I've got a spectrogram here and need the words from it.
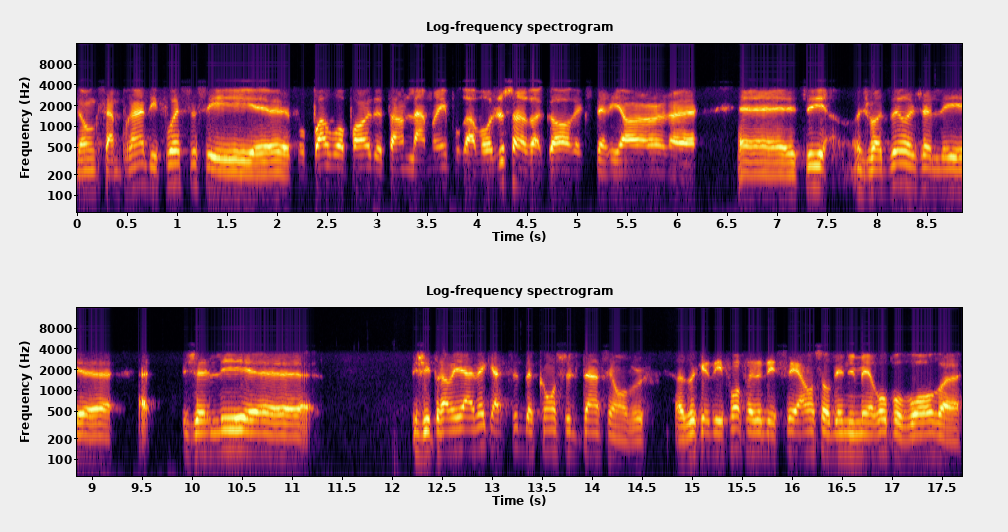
donc ça me prend des fois ça c'est faut pas avoir peur de tendre la main pour avoir juste un regard extérieur. Euh, tu sais, je vais dire, je l'ai, je l'ai, j'ai travaillé avec à titre de consultant si on veut. C'est-à-dire que des fois on faisait des séances sur des numéros pour voir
